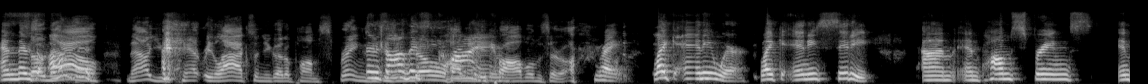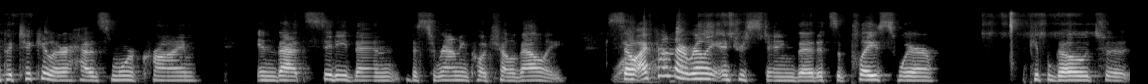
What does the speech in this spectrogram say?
And there's so now this, now you can't relax when you go to Palm Springs because you know crime. how many problems there are. Right, like anywhere, like any city, um, and Palm Springs in particular has more crime in that city than the surrounding Coachella Valley. Wow. So I found that really interesting that it's a place where people go to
